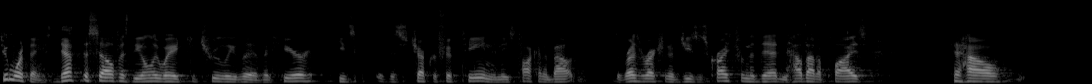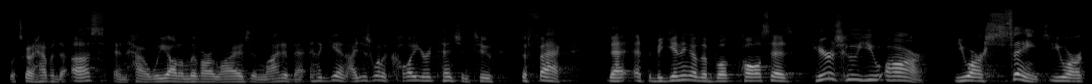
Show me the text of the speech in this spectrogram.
Two more things. Death to self is the only way to truly live. And here, he's, this is chapter 15, and he's talking about the resurrection of Jesus Christ from the dead and how that applies to how what's going to happen to us and how we ought to live our lives in light of that. And again, I just want to call your attention to the fact that at the beginning of the book, Paul says, Here's who you are. You are saints. You are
